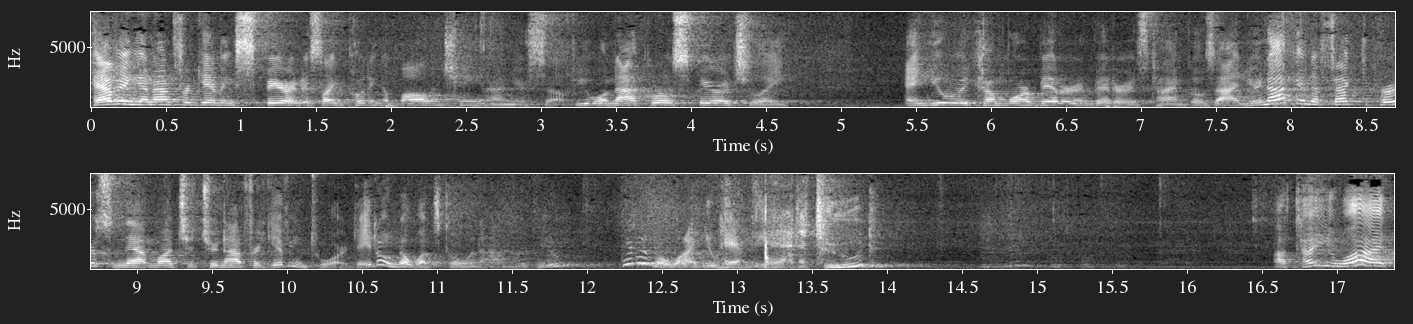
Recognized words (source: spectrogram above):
Having an unforgiving spirit is like putting a ball and chain on yourself. You will not grow spiritually And you will become more bitter and bitter as time goes on. You're not going to affect the person that much that you're not forgiving toward. They don't know what's going on with you, they don't know why you have the attitude. I'll tell you what,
